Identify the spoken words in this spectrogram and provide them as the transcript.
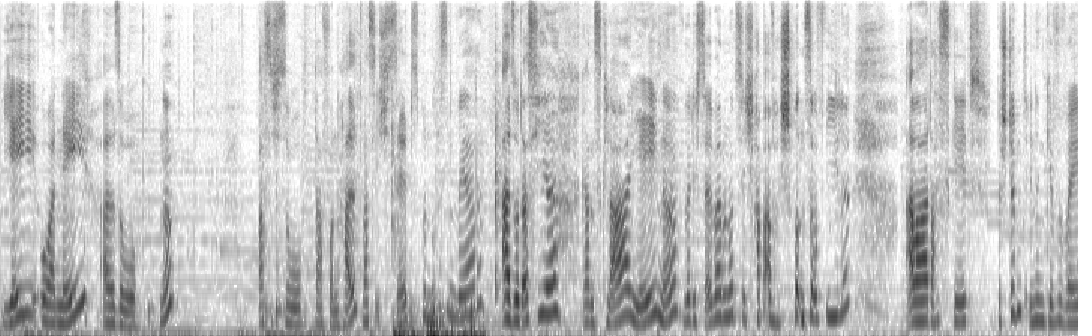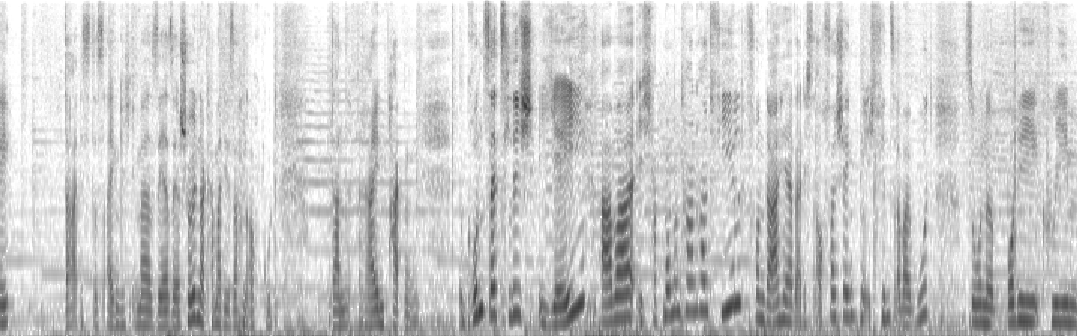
yay oder nay. Also, ne? was ich so davon halte, was ich selbst benutzen werde. Also das hier, ganz klar, yay, ne, würde ich selber benutzen. Ich habe aber schon so viele. Aber das geht bestimmt in den Giveaway. Da ist das eigentlich immer sehr, sehr schön. Da kann man die Sachen auch gut dann reinpacken. Grundsätzlich yay, aber ich habe momentan halt viel. Von daher werde ich es auch verschenken. Ich finde es aber gut. So eine Body Cream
